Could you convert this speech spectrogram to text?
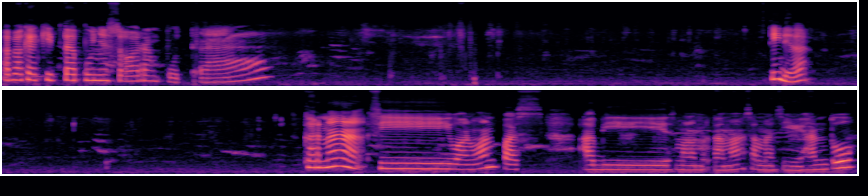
Apakah kita punya seorang putra? Tidak. Karena si Wan Wan pas abis malam pertama sama si Han tuh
